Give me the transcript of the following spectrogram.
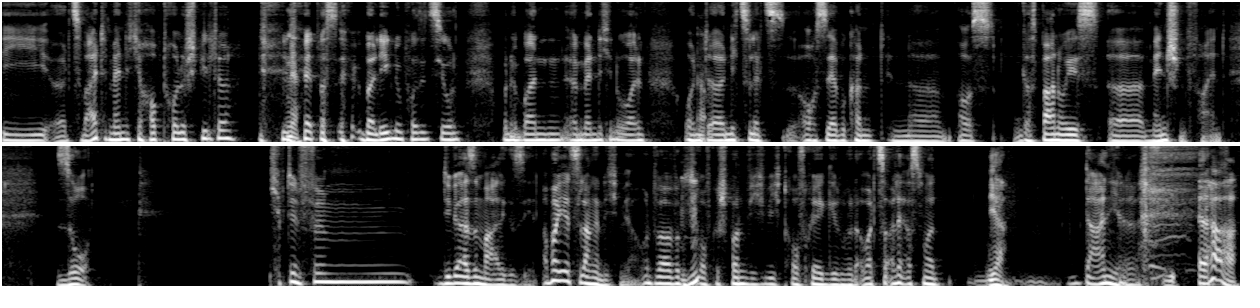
die äh, zweite männliche Hauptrolle spielte. In ja. der etwas überlegene Position von den beiden äh, männlichen Rollen. Und ja. äh, nicht zuletzt auch sehr bekannt in, äh, aus Gaspar Noés äh, Menschenfeind. So. Ich habe den Film diverse Male gesehen, aber jetzt lange nicht mehr und war wirklich mhm. drauf gespannt, wie ich, wie ich drauf reagieren würde. Aber zuallererst mal ja. Daniel. Ja,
